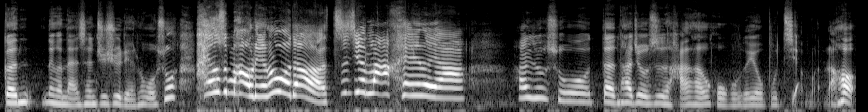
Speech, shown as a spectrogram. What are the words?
跟那个男生继续联络。”我说：“还有什么好联络的？直接拉黑了呀！”他就说：“但他就是含含糊糊的又不讲了。”然后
